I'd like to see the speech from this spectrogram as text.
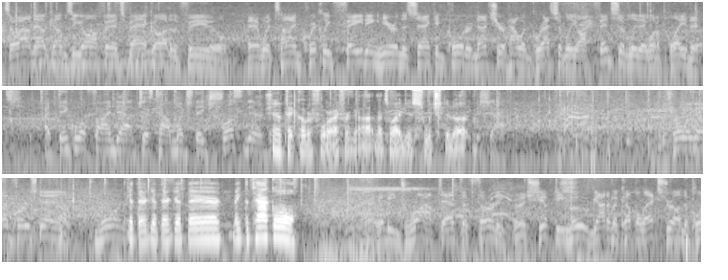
So out now comes the offense back onto the field. And with time quickly fading here in the second quarter, not sure how aggressively, offensively they want to play this. I think we'll find out just how much they trust their Shouldn't have picked cover four. I forgot. That's why I just switched it up. take a shot. Throwing on first down. Warner. Get there, get there, get there. Make the tackle. And He'll be dropped at the 30. The shifty move got him a couple extra on the play.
